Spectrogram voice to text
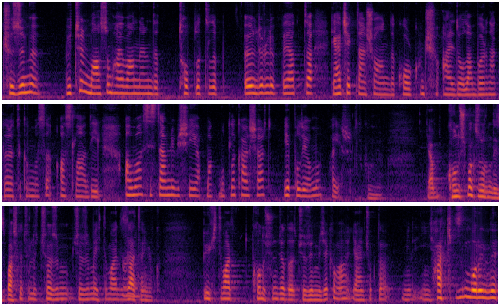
çözümü bütün masum hayvanların da toplatılıp öldürülüp veyahut da gerçekten şu anda korkunç halde olan barınaklara tıkılması asla değil. Ama sistemli bir şey yapmak mutlaka şart. Yapılıyor mu? Hayır. yapılmıyor. Ya konuşmak zorundayız. Başka türlü çözüm çözülme ihtimali zaten yok. Büyük ihtimal konuşunca da çözülmeyecek ama yani çok da herkesin moralini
